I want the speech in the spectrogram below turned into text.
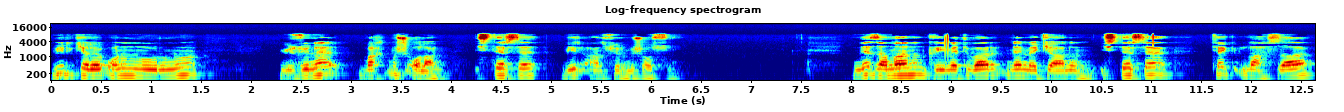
Bir kere onun nurunu yüzüne bakmış olan, isterse bir an sürmüş olsun. Ne zamanın kıymeti var ne mekanın. İsterse tek lahza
